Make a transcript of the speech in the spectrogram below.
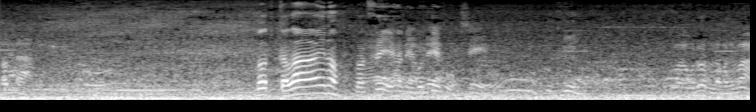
ต้นหนารถกระไรเนาะบักเซ่เขาเนี่ยบักเซ่ผมเซ่ทุกคืนว่ารถเราไม่ได้มา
